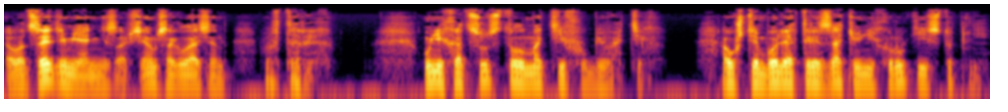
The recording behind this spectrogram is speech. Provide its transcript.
А вот с этим я не совсем согласен. Во-вторых, у них отсутствовал мотив убивать их, а уж тем более отрезать у них руки и ступни.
